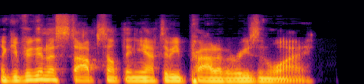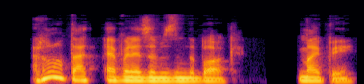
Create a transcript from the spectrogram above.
Like if you're going to stop something, you have to be proud of the reason why. I don't know if that evanism is in the book. It might be.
